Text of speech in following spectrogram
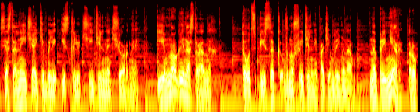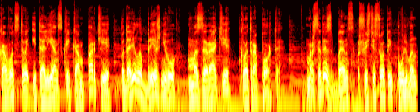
Все остальные «Чайки» были исключительно черные. И много иностранных. Тут список внушительный по тем временам. Например, руководство итальянской компартии подарило Брежневу Мазерати Кватрапорте – Mercedes-Benz 600 Пульман,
